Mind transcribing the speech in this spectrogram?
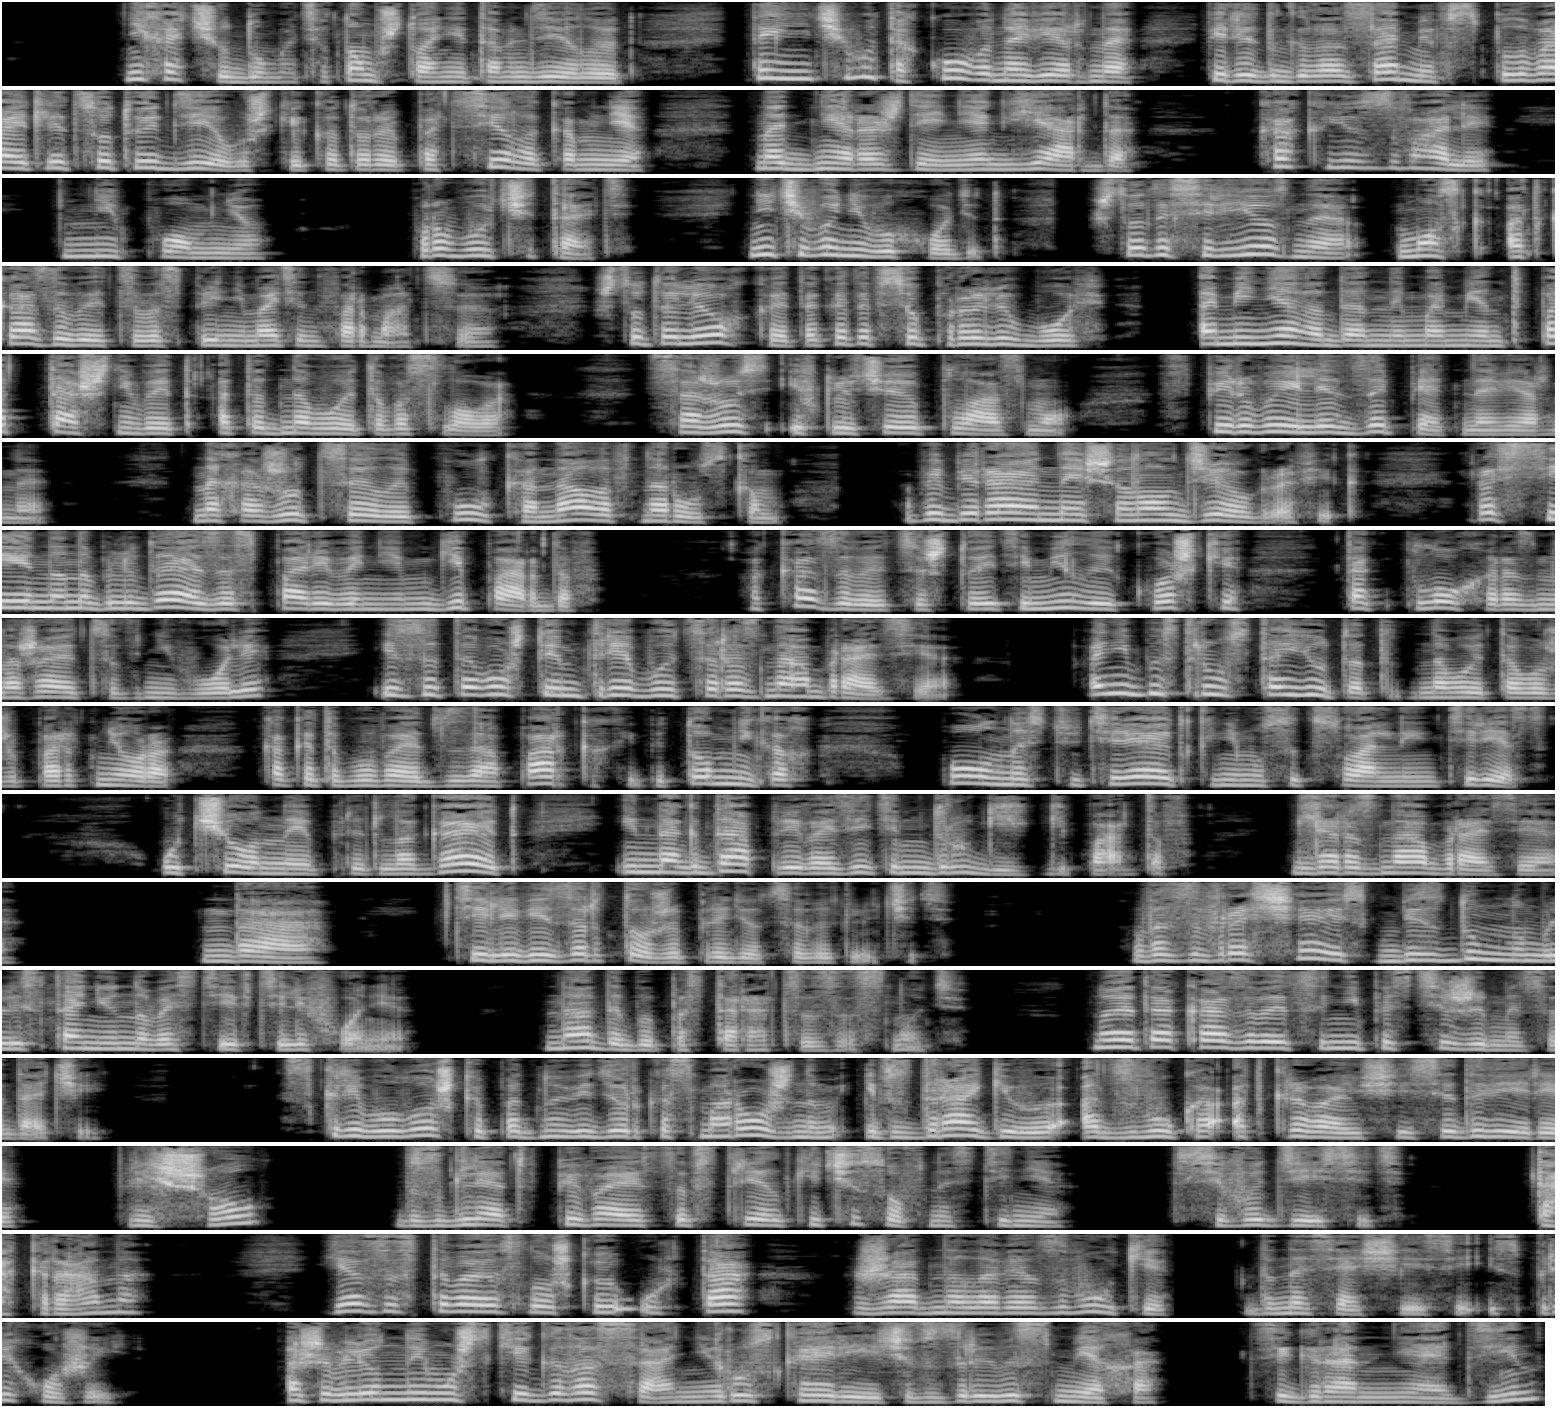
Не хочу думать о том, что они там делают. Да и ничего такого, наверное. Перед глазами всплывает лицо той девушки, которая подсела ко мне, на дне рождения Гьярда. Как ее звали? Не помню. Пробую читать. Ничего не выходит. Что-то серьезное, мозг отказывается воспринимать информацию. Что-то легкое, так это все про любовь. А меня на данный момент подташнивает от одного этого слова. Сажусь и включаю плазму. Впервые лет за пять, наверное. Нахожу целый пул каналов на русском. Выбираю National Geographic, рассеянно наблюдая за спариванием гепардов. Оказывается, что эти милые кошки так плохо размножаются в неволе из-за того, что им требуется разнообразие. Они быстро устают от одного и того же партнера, как это бывает в зоопарках и питомниках, полностью теряют к нему сексуальный интерес. Ученые предлагают иногда привозить им других гепардов для разнообразия. Да, телевизор тоже придется выключить. Возвращаюсь к бездумному листанию новостей в телефоне. Надо бы постараться заснуть. Но это оказывается непостижимой задачей. Скребу ложкой по дну ведерка с мороженым и вздрагиваю от звука открывающейся двери. Пришел? Взгляд впивается в стрелки часов на стене. Всего десять. Так рано? Я застываю с ложкой у рта, жадно ловя звуки, доносящиеся из прихожей. Оживленные мужские голоса, не русская речь, взрывы смеха. Тигран не один.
